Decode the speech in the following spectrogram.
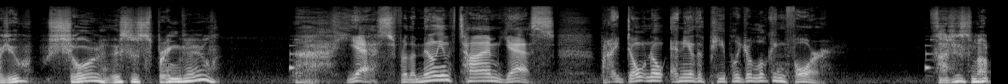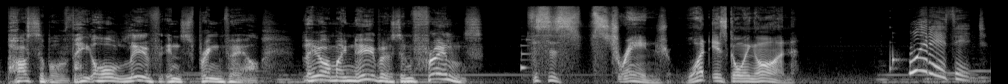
Are you sure this is Springvale? Uh, yes, for the millionth time, yes. But I don't know any of the people you're looking for. That is not possible. They all live in Springvale. They are my neighbors and friends. This is strange. What is going on? What is it?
